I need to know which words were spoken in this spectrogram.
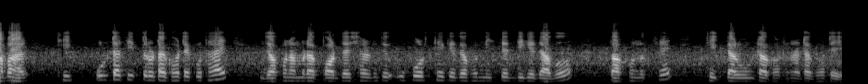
আবার ঠিক উল্টা চিত্রটা ঘটে কোথায়? যখন আমরা পর্যায় সারণীতে উপর থেকে যখন নিচের দিকে যাব তখন হচ্ছে ঠিক তার উল্টা ঘটনাটা ঘটে।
